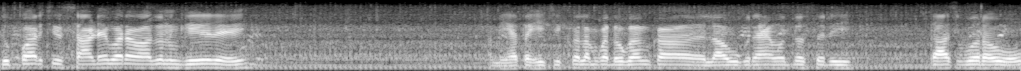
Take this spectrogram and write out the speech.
दुपारचे साडेबारा वाजून गेले. आणि आता ही चिखल आमका दोघांका लावूक नाही म्हटलं तरी तासभर हो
